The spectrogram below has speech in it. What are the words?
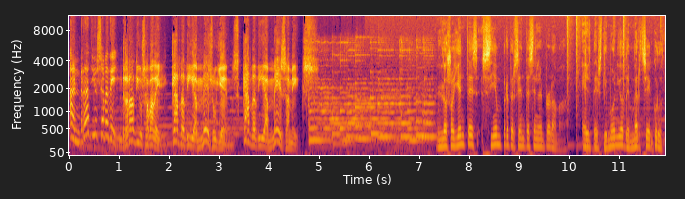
en Ràdio Sabadell. Ràdio Sabadell, cada dia més oients, cada dia més amics. Los oyentes siempre presentes en el programa. El testimonio de Merche Cruz.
